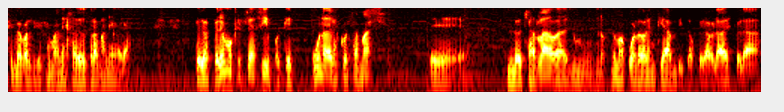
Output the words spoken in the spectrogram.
que me parece que se maneja de otra manera. Pero esperemos que sea así, porque una de las cosas más, eh, lo charlaba, en un- no, no me acuerdo ahora en qué ámbito, pero hablaba de esto, la,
